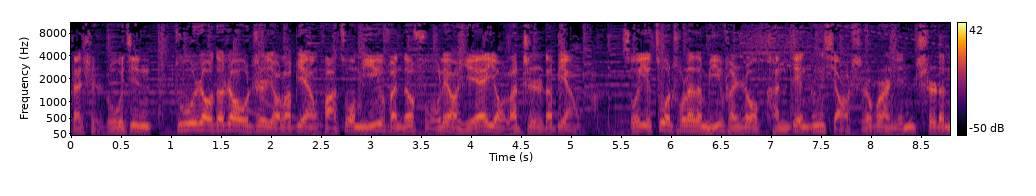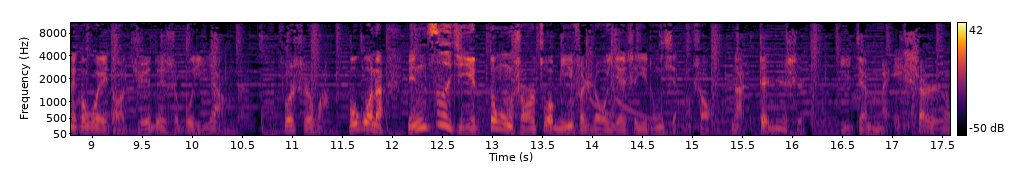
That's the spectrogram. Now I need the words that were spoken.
但是如今猪肉的肉质有了变化，做米粉的辅料也有了质的变化，所以做出来的米粉肉肯定跟小时候您吃的那个味道绝对是不一样的。说实话，不过呢，您自己动手做米粉肉也是一种享受，那真是一件美事儿哦。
